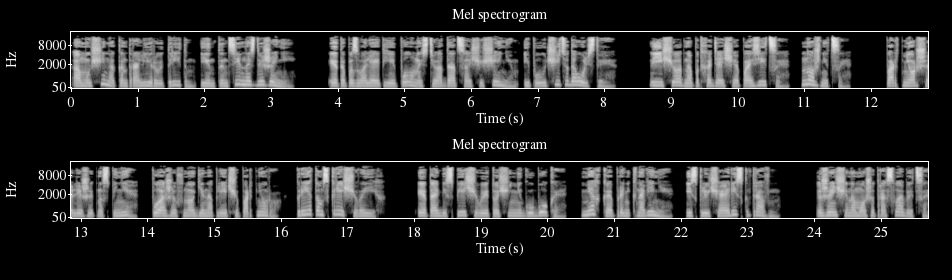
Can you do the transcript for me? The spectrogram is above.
а мужчина контролирует ритм и интенсивность движений. Это позволяет ей полностью отдаться ощущениям и получить удовольствие. Еще одна подходящая позиция — ножницы. Партнерша лежит на спине, положив ноги на плечи партнеру, при этом скрещивая их. Это обеспечивает очень неглубокое, мягкое проникновение, исключая риск травм. Женщина может расслабиться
